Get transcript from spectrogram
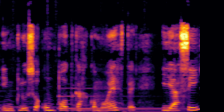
incluso un podcast como este y así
